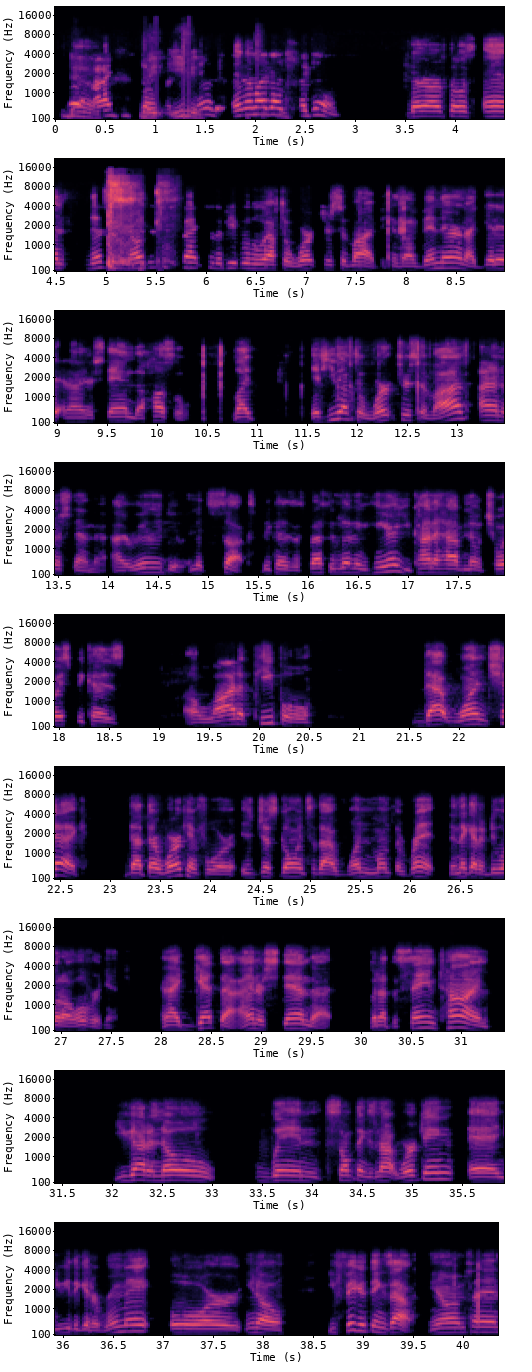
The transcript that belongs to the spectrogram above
no, I just don't even, it. And then, like I, again, there are those, and this is no disrespect to the people who have to work to survive because I've been there and I get it and I understand the hustle. Like, if you have to work to survive, I understand that. I really do. And it sucks because, especially living here, you kind of have no choice because a lot of people, that one check that they're working for is just going to that one month of rent. Then they got to do it all over again. And I get that. I understand that. But at the same time, you got to know when something's not working and you either get a roommate or you know you figure things out you know what i'm saying?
